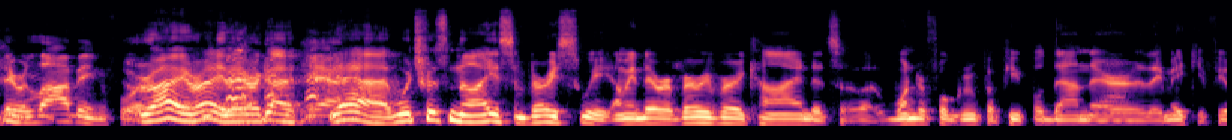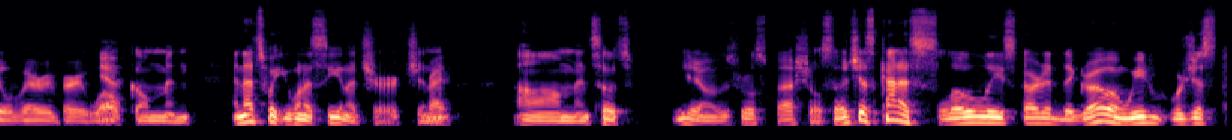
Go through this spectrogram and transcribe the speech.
They were lobbying for it. right, right. They were, Yeah. yeah. which was nice and very sweet. I mean, they were very, very kind. It's a wonderful group of people down there. They make you feel very, very welcome, and and that's what you want to see in a church. And Right. um, and so it's you know it was real special. So it just kind of slowly started to grow, and we were just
